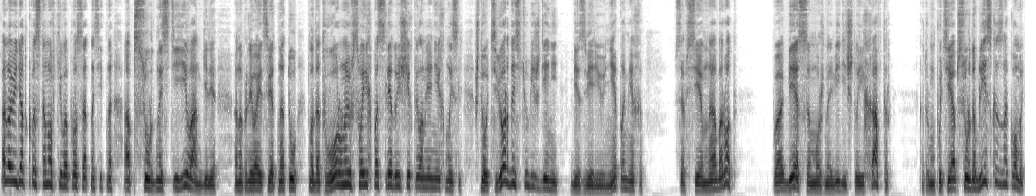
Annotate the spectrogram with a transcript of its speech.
Оно ведет к постановке вопроса относительно абсурдности Евангелия, оно проливает свет на ту плодотворную в своих последующих преломлениях мысль, что твердость убеждений безверию не помеха. Совсем наоборот. По бесам можно видеть, что их автор, которому пути абсурда близко знакомы,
